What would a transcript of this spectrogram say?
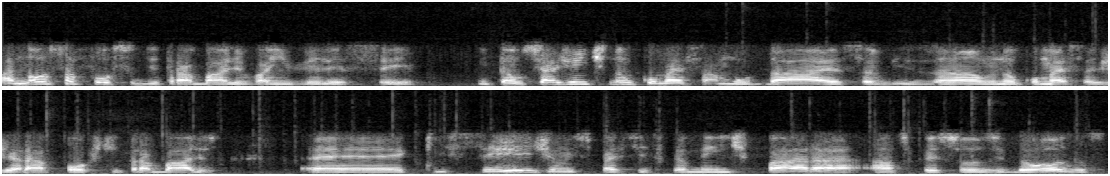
a nossa força de trabalho vai envelhecer. Então, se a gente não começa a mudar essa visão, não começa a gerar postos de trabalho é, que sejam especificamente para as pessoas idosas,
